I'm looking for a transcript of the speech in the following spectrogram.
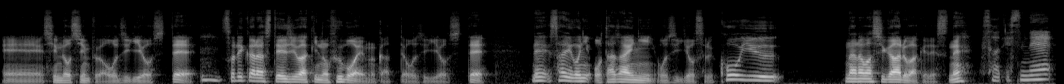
えー新郎新婦がお辞儀をして、うんそれからステージ脇の父母へ向かってお辞儀をして、で、最後にお互いにお辞儀をする。こういう習わしがあるわけですね。そうですね。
